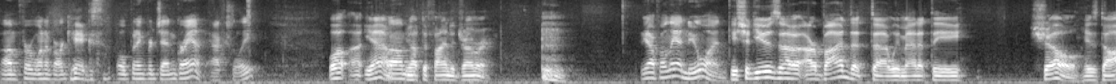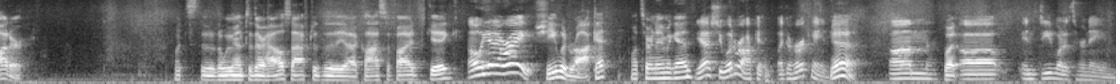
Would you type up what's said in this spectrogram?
um, for one of our gigs, opening for Jenn Grant, actually. Well, uh, yeah, Um, you have to find a drummer. Yeah, if only I knew one. You should use uh, our bud that uh, we met at the show. His daughter. What's the, the? We went to their house after the uh, Classified gig. Oh, yeah, right. She would rock it. What's her name again? Yeah, she would rock it like a hurricane. Yeah. Um, But uh, indeed, what is her name?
